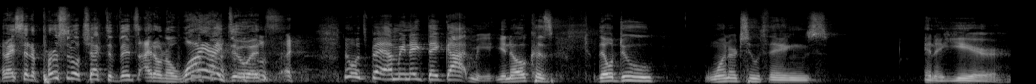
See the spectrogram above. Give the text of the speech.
And I sent a personal check to Vince. I don't know why I do it. no, it's bad. I mean, they, they got me, you know, because they'll do one or two things in a year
